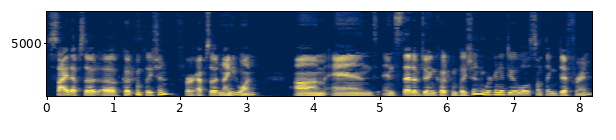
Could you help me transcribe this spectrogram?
side episode of Code Completion for episode 91. Um, and instead of doing code completion, we're going to do a little something different.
